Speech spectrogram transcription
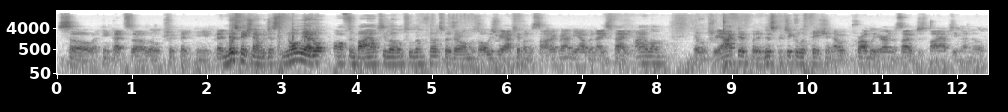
So I think that's a little trick that you can use. But in this patient, I would just normally I don't often biopsy level two lymph nodes because they're almost always reactive on the sonogram. You have a nice fatty hilum, it looks reactive. But in this particular patient, I would probably err on the side of just biopsying that node.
